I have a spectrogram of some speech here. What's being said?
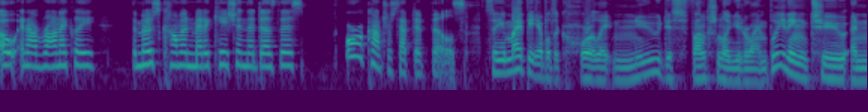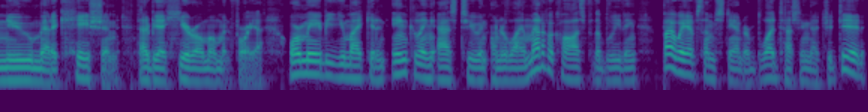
Oh, and ironically, the most common medication that does this oral contraceptive pills. So you might be able to correlate new dysfunctional uterine bleeding to a new medication. That'd be a hero moment for you. Or maybe you might get an inkling as to an underlying medical cause for the bleeding by way of some standard blood testing that you did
